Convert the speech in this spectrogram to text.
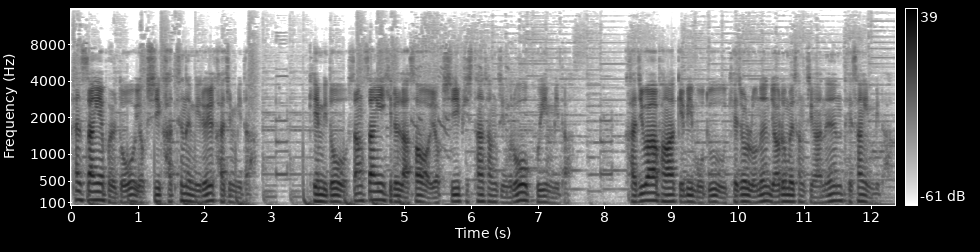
한 쌍의 벌도 역시 같은 의미를 가집니다. 개미도 쌍쌍이 길을 나서 역시 비슷한 상징으로 보입니다. 가지와 방앗개비 모두 계절로는 여름을 상징하는 대상입니다.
